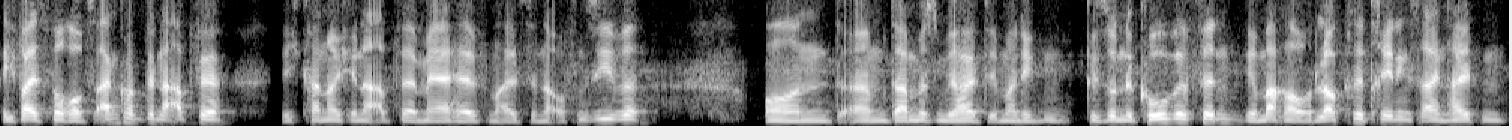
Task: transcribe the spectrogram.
ich weiß, worauf es ankommt in der Abwehr. Ich kann euch in der Abwehr mehr helfen als in der Offensive. Und ähm, da müssen wir halt immer die gesunde Kurve finden. Wir machen auch lockere Trainingseinheiten,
